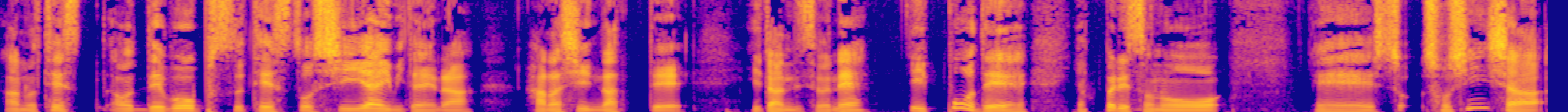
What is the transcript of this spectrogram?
あの、テスト、デブオプステスト CI みたいな話になっていたんですよね。一方で、やっぱりその、えー初初心者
